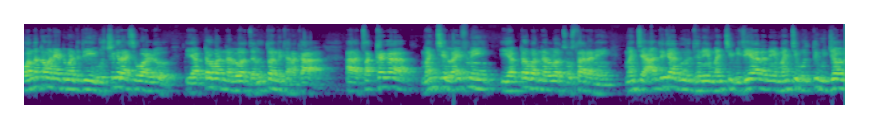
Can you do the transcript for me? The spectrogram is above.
పొందటం అనేటువంటిది వృశ్చిక రాశి వాళ్ళు ఈ అక్టోబర్ నెలలో జరుగుతుంది కనుక చక్కగా మంచి లైఫ్ని ఈ అక్టోబర్ నెలలో చూస్తారని మంచి ఆర్థిక అభివృద్ధిని మంచి విజయాలని మంచి వృత్తి ఉద్యోగ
